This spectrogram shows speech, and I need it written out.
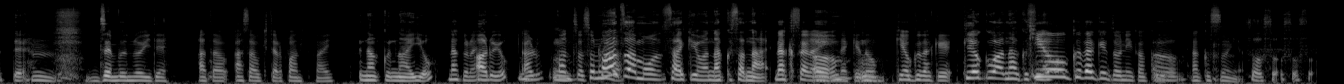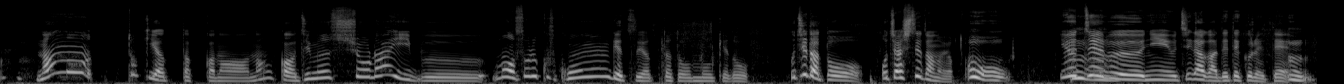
って。う、ん、全部脱いであた朝起きたらパンツない？なくないよ。なくない？あるよ。ある？うん。パンツはそのパンツはもう最近はなくさない。なくさないんだけど、うんうん記憶だけ。記憶はなくす記憶だけとにかくうん。なくすんや、そうそうそうそう。何の時やったかな？なんか事務所ライブまあそれこそ今月やったと思うけどうちだとお茶してたのよ。おうおう。YouTube にうちだが出てくれて、うん。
